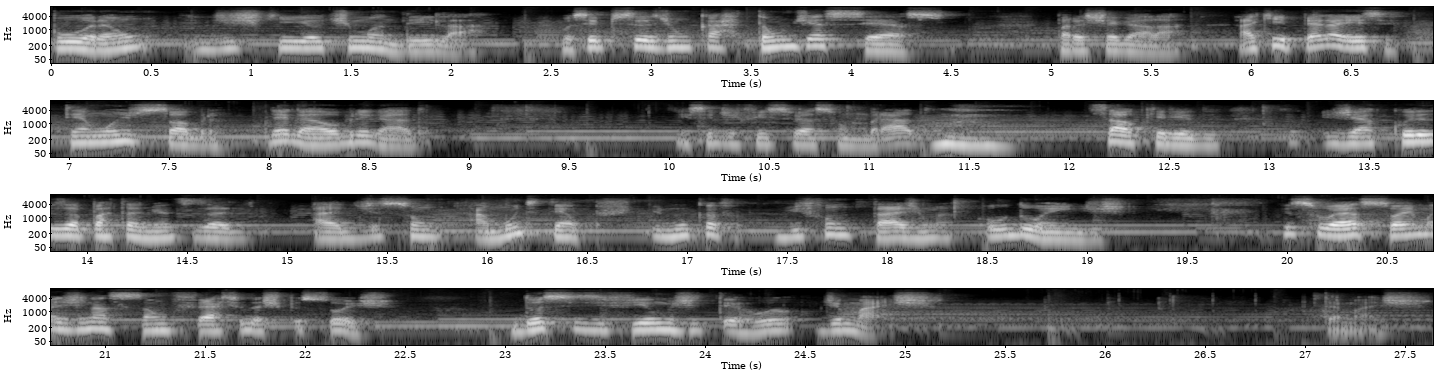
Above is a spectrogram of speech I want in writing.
porão. Diz que eu te mandei lá. Você precisa de um cartão de acesso para chegar lá. Aqui, pega esse. Tem alguns de sobra. Legal, obrigado. Esse edifício é assombrado? Sal, querido, já cuido dos apartamentos Addison há muito tempo e nunca vi fantasma ou duendes. Isso é só a imaginação fértil das pessoas. Doces e filmes de terror demais. Até mais.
